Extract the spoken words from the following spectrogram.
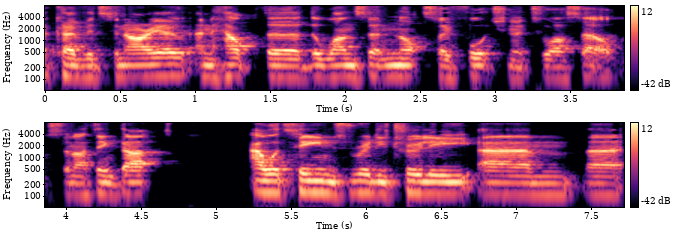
a COVID scenario and help the the ones that are not so fortunate to ourselves. And I think that our teams really truly um, uh,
